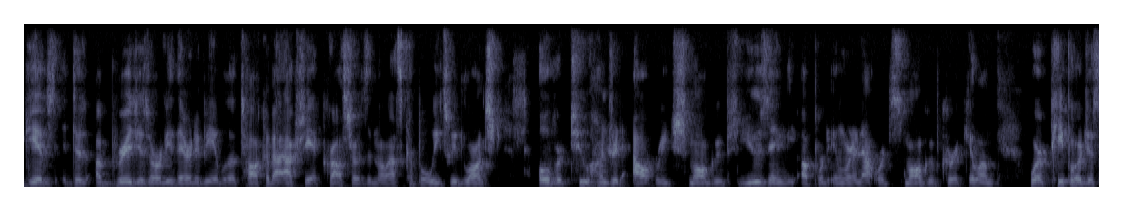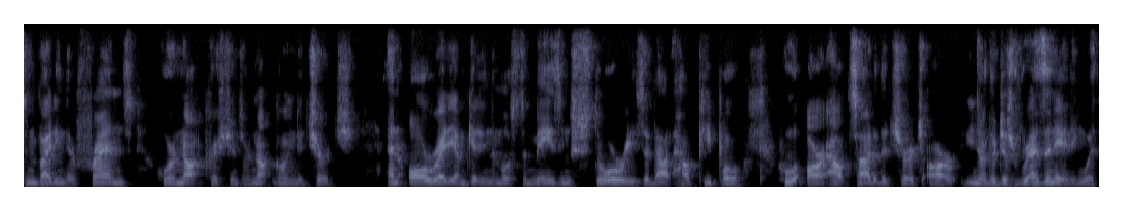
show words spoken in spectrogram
gives a bridge is already there to be able to talk about. Actually, at Crossroads in the last couple of weeks, we've launched over 200 outreach small groups using the upward, inward, and outward small group curriculum, where people are just inviting their friends who are not Christians or not going to church. And already, I'm getting the most amazing stories about how people who are outside of the church are, you know, they're just resonating with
